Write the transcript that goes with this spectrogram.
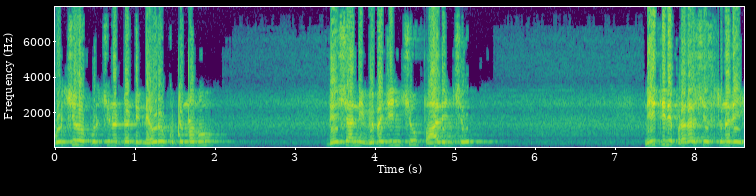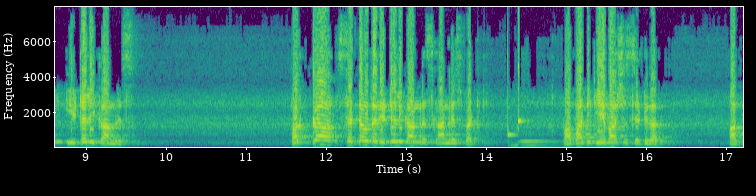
కుర్చీలో కూర్చున్నటువంటి నెహ్రూ కుటుంబము దేశాన్ని విభజించు పాలించు నీతిని ప్రదర్శిస్తున్నది ఇటలీ కాంగ్రెస్. పక్కా సెట్ అవుతుంది ఇటలీ కాంగ్రెస్ కాంగ్రెస్ పార్టీ మా పార్టీకి ఏ భాష సెట్ కాదు. మాకు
